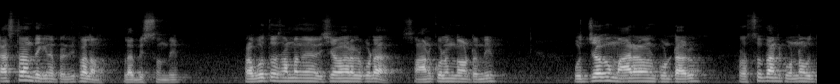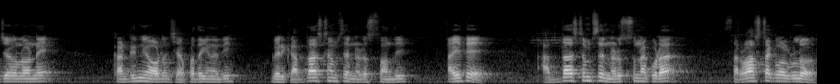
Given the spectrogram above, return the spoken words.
కష్టం తగిన ప్రతిఫలం లభిస్తుంది. ప్రభుత్వ సంబంధమైన విషయ వ్యవహారాలు కూడా సానుకూలంగా ఉంటుంది. ఉద్యోగం మారాలనుకుంటారు. ప్రస్తుతానికి ఉన్న ఉద్యోగంలోనే కంటిన్యూ అవ్వడం చెప్పదగినది. వీరికి అర్ధాష్టంసే నడుస్తుంది. అయితే అర్ధాష్టంసే నడుస్తున్నా కూడా సర్వాష్టక వర్గంలో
